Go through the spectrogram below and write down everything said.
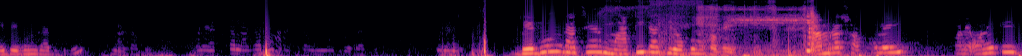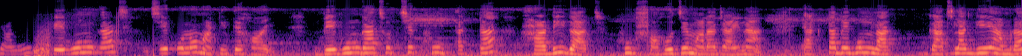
এই বেগুন গাছগুলি লাগাবো। মানে একটা লাগাবো আর একটা অন্য গ্রো বেগুন গাছের মাটিটা কীরকম হবে? আমরা সকলেই মানে অনেকেই জানি বেগুন গাছ যে কোনো মাটিতে হয়। বেগুন গাছ হচ্ছে খুব একটা হার্ডি গাছ, খুব সহজে মারা যায় না। একটা বেগুন লাগ গাছ লাগিয়ে আমরা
